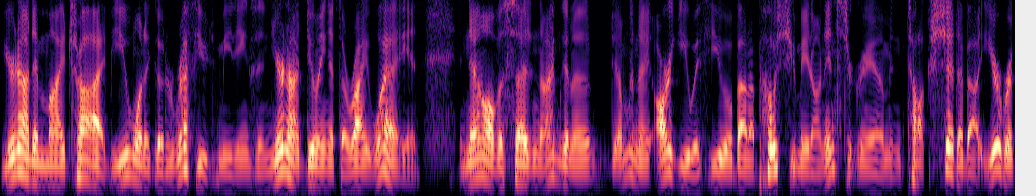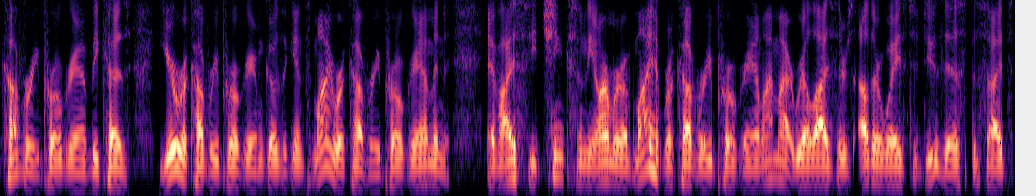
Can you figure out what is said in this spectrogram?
you're not in my tribe. You want to go to refuge meetings and you're not doing it the right way. And, and now all of a sudden I'm gonna I'm gonna argue with you about a post you made on Instagram and talk shit about your recovery program because your recovery program goes against my recovery program. And if I see chinks in the armor of my recovery program, I might realize there's other ways to do this besides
